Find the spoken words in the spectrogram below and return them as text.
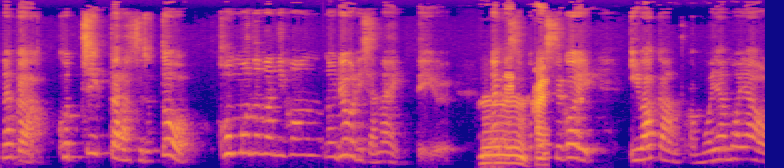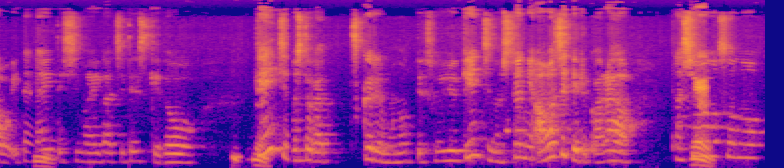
なんかこっちからすると、本物の日本の料理じゃないっていう。うなんかそん、こはい。ですごい違和感とかモヤモヤを抱いてしまいがちですけど、現地の人が作るものってそういう現地の下に合わせてるから多少その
